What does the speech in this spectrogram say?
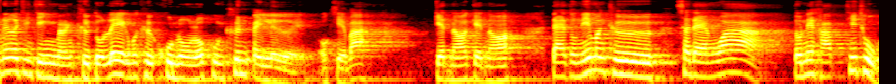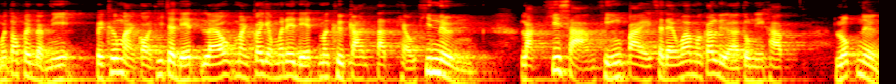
เนอร์จริง ๆ มันคือตัวเลขมันคือคูณลงลบคูณขึ้นไปเลย โอเคป่ะเก็ตเนาะเก็ตเนาะแต่ตรงนี้มันคือแสดงว่าตรงนี้ครับที่ถูกมันต้องเป็นแบบนี้ เป็นเครื่องหมายก่อนที่จะเด็ดแล้วมันก็ยังไม่ได้เด็ดมันคือการตัดแถวที่หนึ่ง หลักที่สามทิ้งไป แสดงว่ามันก็เหลือตรงนี้ครับลบหนึ่ง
